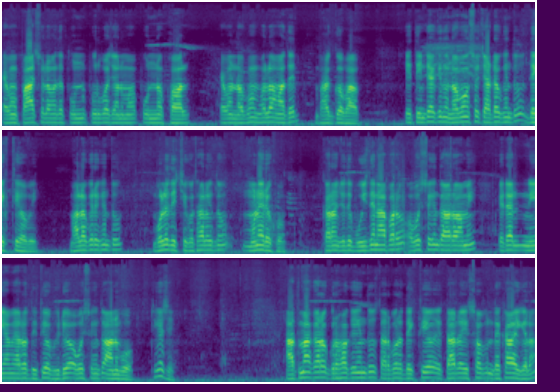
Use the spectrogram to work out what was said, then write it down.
এবং পাঁচ হলো আমাদের পূর্ণ- পূর্বজন্ম, পূর্ণ ফল এবং নবম হলো আমাদের ভাগ্যভাব। এই তিনটা কিন্তু নবংশ চার্টও কিন্তু দেখতে হবে। ভালো করে কিন্তু বলে দিচ্ছি কোথাও কিন্তু মনে রেখো। কারণ যদি বুঝতে না পারো, অবশ্যই কিন্তু আরও আমি এটা নিয়ে আমি আরও দ্বিতীয় ভিডিও অবশ্যই কিন্তু আনব। ঠিক আছে? আত্মাকারক গ্রহকে কিন্তু তারপরে দেখতে, তার এইসব দেখা হয়ে গেল।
